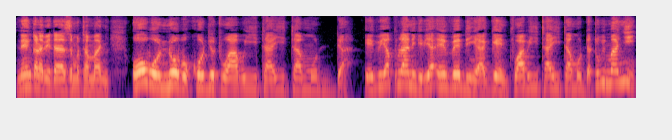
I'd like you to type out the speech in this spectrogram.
n'engalabi endala ze mutamanyi obwonna obukodyo twabuyitayita mudda. Ebyo ya planning ebya invading again twabiyitayita mudda. Tubimanyi.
